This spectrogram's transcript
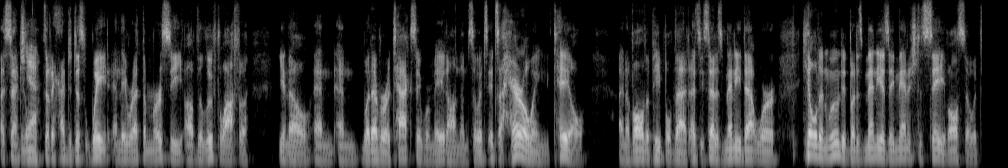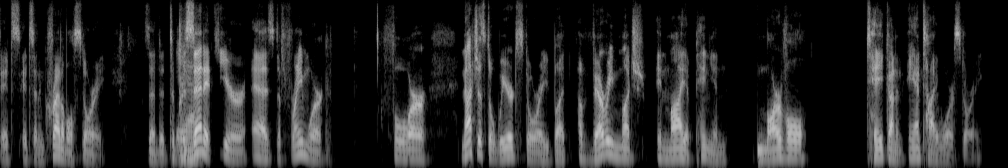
essentially. Yeah. so they had to just wait and they were at the mercy of the luftwaffe you know and and whatever attacks they were made on them. So it's it's a harrowing tale. And of all the people that as you said as many that were killed and wounded but as many as they managed to save also it's it's it's an incredible story. So to, to Yeah. present it here as the framework for not just a weird story but a very much in my opinion marvel take on an anti-war story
